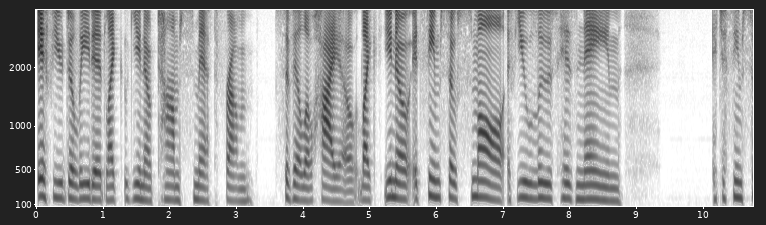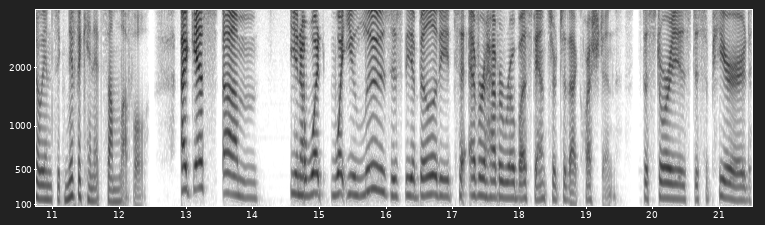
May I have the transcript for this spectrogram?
if you deleted like, you know, Tom Smith from Seville, Ohio. Like, you know, it seems so small if you lose his name. It just seems so insignificant at some level. I guess um, you know what what you lose is the ability to ever have a robust answer to that question. The story is disappeared,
